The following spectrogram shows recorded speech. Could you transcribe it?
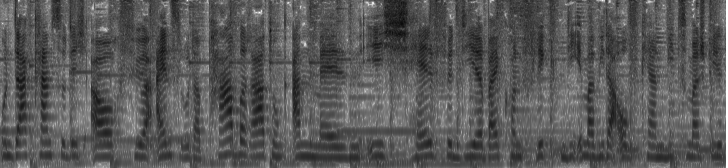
und da kannst du dich auch für Einzel- oder Paarberatung anmelden. Ich helfe dir bei Konflikten, die immer wieder aufkehren, wie zum Beispiel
